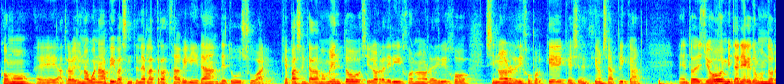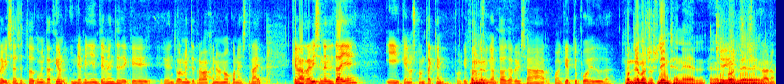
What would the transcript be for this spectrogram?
cómo eh, a través de una buena API vas a entender la trazabilidad de tu usuario. ¿Qué pasa en cada momento? Si lo redirijo, no lo redirijo, si no lo redirijo, ¿por qué? ¿Qué exención se aplica? Entonces yo invitaría que todo el mundo revisase esta documentación, independientemente de que eventualmente trabajen o no con Stripe, que la revisen en detalle y que nos contacten, porque estamos encantados de revisar cualquier tipo de duda. Pondremos los links en el, en sí, post sí, claro.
